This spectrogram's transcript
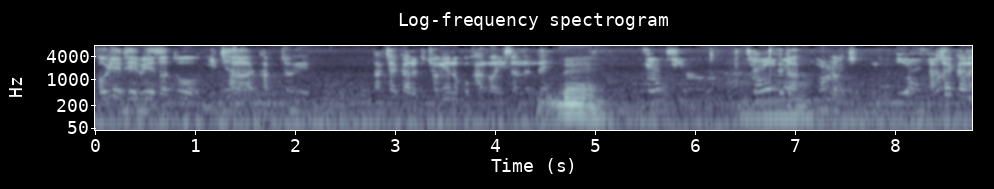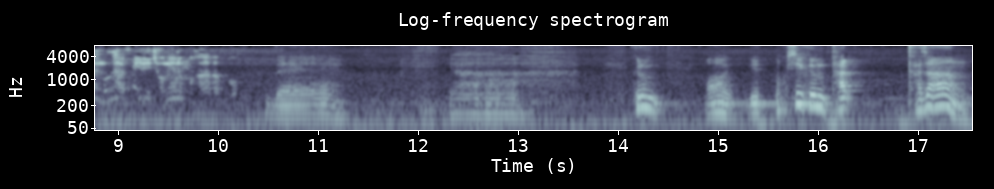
거기에 대비해서 또 2차 갑자기 낙찰가를 좀 정해놓고 간 건 있었는데 네. 잠시 후 그다음 이어서 낙찰가는 다 미리 정해놓고 가갖고 네. 야 그럼, 어, 예, 혹시 그럼 다, 가장,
